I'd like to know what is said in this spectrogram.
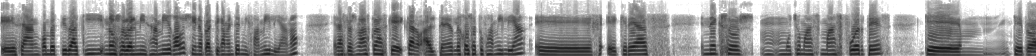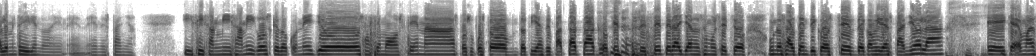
eh, se han convertido aquí no solo en mis amigos, sino prácticamente en mi familia, ¿no? En las personas con las que, claro, al tener lejos a tu familia, eh, eh, creas nexos mm, mucho más, más fuertes que, mm, que probablemente viviendo en, en, en España. Y sí, son mis amigos, quedo con ellos, hacemos cenas, por supuesto tortillas de patata, croquetas, etcétera. Ya nos hemos hecho unos auténticos chefs de comida española, eh, que además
